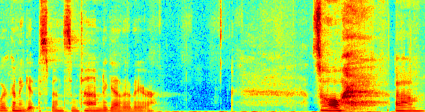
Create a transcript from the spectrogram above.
we're going to get to spend some time together there. So, um,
